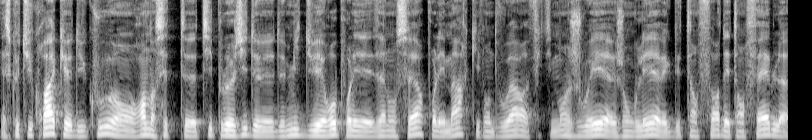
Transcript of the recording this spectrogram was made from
Est-ce que tu crois que du coup, on rentre dans cette typologie de, mythe du héros pour les annonceurs, pour les marques, qui vont devoir effectivement jouer, euh, jongler avec des temps forts, des temps faibles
